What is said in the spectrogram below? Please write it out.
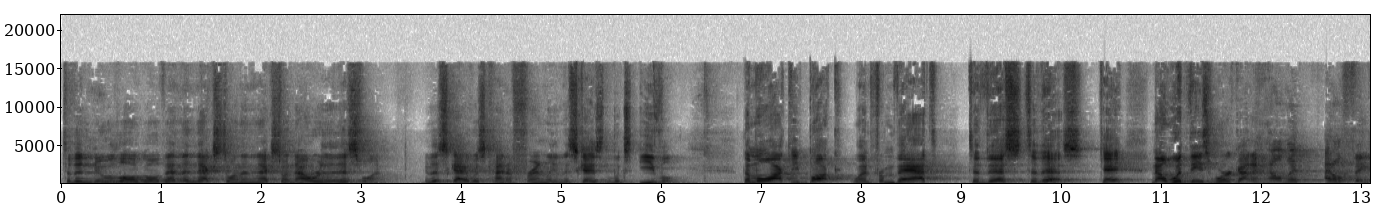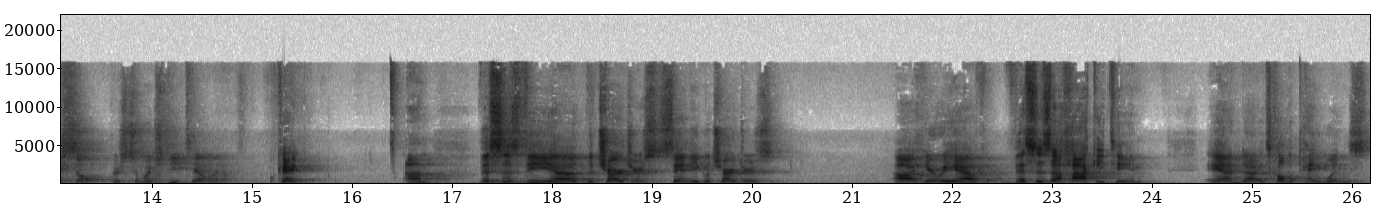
to the new logo, then the next one, then the next one. Now we're to this one. And this guy was kind of friendly, and this guy looks evil. The Milwaukee Buck went from that to this to this. Okay? Now, would these work on a helmet? I don't think so. There's too much detail in them. Okay? Um, this is the, uh, the Chargers, San Diego Chargers. Uh, here we have, this is a hockey team, and uh, it's called the Penguins.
